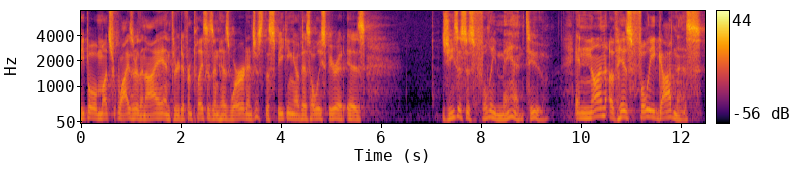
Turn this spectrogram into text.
people much wiser than I and through different places in His Word and just the speaking of His Holy Spirit is Jesus is fully man too. And none of His fully Godness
